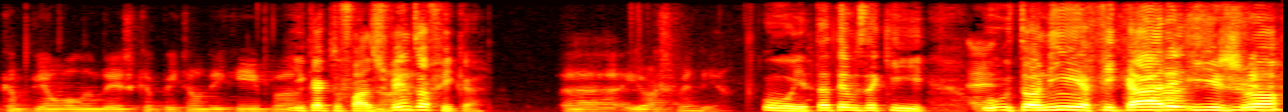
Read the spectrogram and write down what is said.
campeão holandês, capitão de equipa. E o que é que tu fazes? É? Vendes ou fica? Uh, eu acho que vendia. Ui, então temos aqui é, o Tony a ficar mas, e o João.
